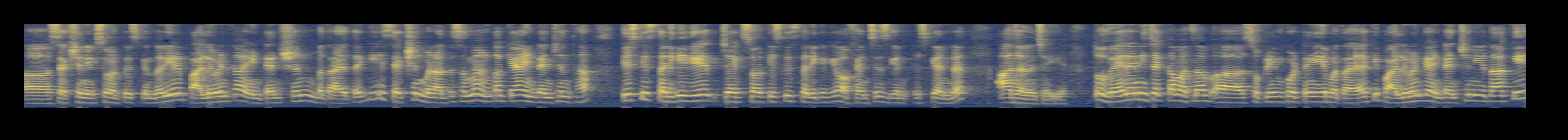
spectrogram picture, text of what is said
सेक्शन एक सौ अड़तीस के अंदर, ये पार्लियामेंट का इंटेंशन बताया था कि सेक्शन बनाते समय उनका क्या इंटेंशन था? किस किस तरीके के चेक्स और किस किस तरीके के ऑफेंसेस इसके अंदर आ जाने चाहिए। तो वेर एनी चेक का मतलब सुप्रीम कोर्ट ने ये बताया कि पार्लियामेंट का इंटेंशन ये था कि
